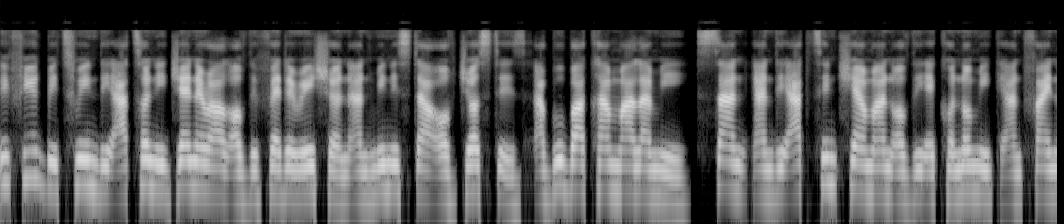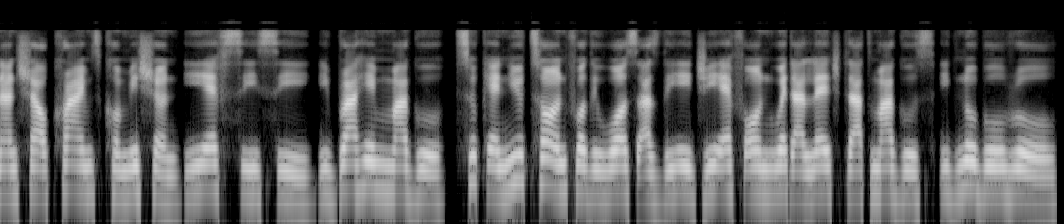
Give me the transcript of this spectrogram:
The feud between the Attorney General of the Federation and Minister of Justice, Abubakar Malami, SAN, and the acting chairman of the Economic and Financial Crimes Commission, EFCC, Ibrahim Magu, took a new turn for the worse as the AGF onward alleged that Magu's ignoble role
